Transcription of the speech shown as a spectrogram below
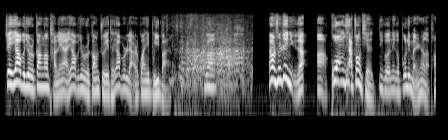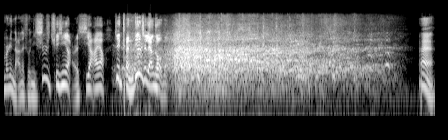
这要不就是刚刚谈恋爱，要不就是刚追她，要不是俩人关系不一般，是吧？要说这女的啊，咣一下撞铁那个那个玻璃门上了，旁边这男的说：“你是不是缺心眼儿瞎呀？”这肯定是两口子。哎，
